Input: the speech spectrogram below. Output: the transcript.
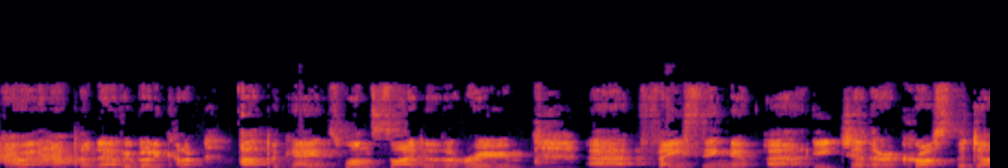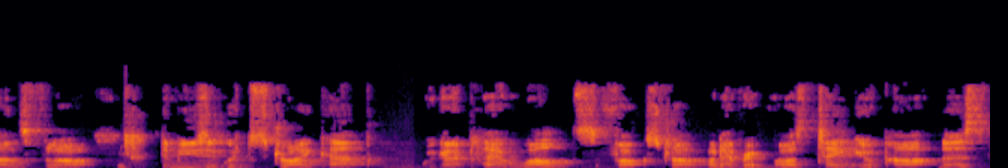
how it happened. Everybody kind of up against one side of the room, uh, facing uh, each other across the dance floor. The music would strike up going to play a waltz, a foxtrot, whatever it was, take your partners,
